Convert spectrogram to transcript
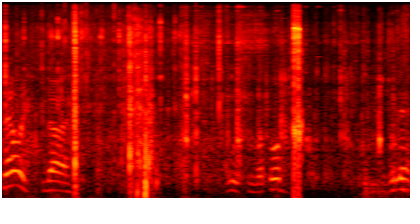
Целый? Да. Слушай, мотор. Блядь.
